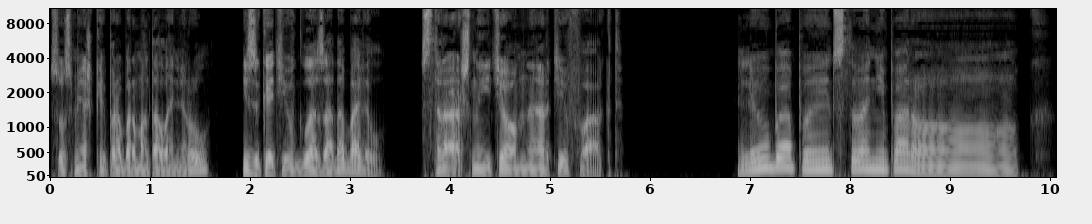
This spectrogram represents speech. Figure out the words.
С усмешкой пробормотал Анирул и, закатив глаза, добавил. Страшный темный артефакт. Любопытство не порог,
